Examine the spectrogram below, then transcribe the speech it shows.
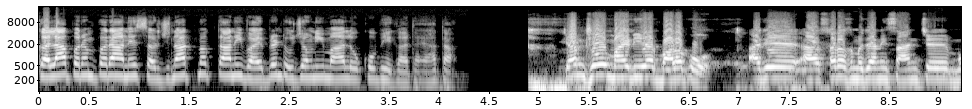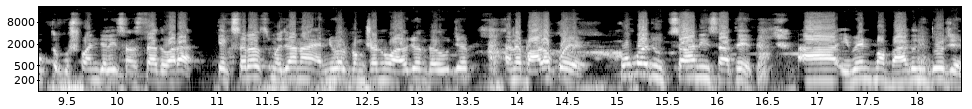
કલા, પરંપરા અને સર્જનાત્મકતાની વાઇબ્રન્ટ ઉજવણીમાં લોકો ભેગા થયા હતા. કેમ છો માય ડિયર બાળકો? આજે આ સરસ મજાની સાંજ છે. મુક્ત પુષ્પાંજલિ સંસ્થા દ્વારા એક સરસ મજાના એન્યુઅલ ફંક્શનનું આયોજન થયું છે અને બાળકોએ ખૂબ જ ઉત્સાહની સાથે આ ઇવેન્ટમાં ભાગ લીધો છે.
